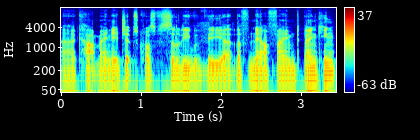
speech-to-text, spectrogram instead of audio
uh, Kartmania Gepps Cross facility with the, uh, the now famed banking.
